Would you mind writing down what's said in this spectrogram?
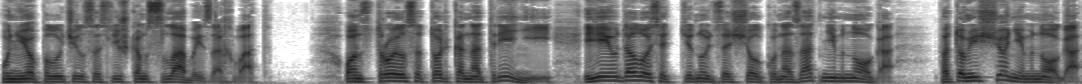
У нее получился слишком слабый захват. Он строился только на трении, и ей удалось оттянуть защелку назад немного, потом еще немного,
